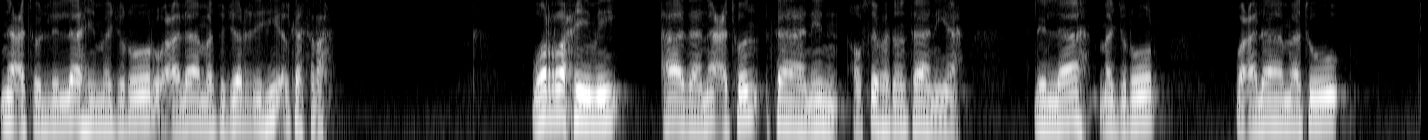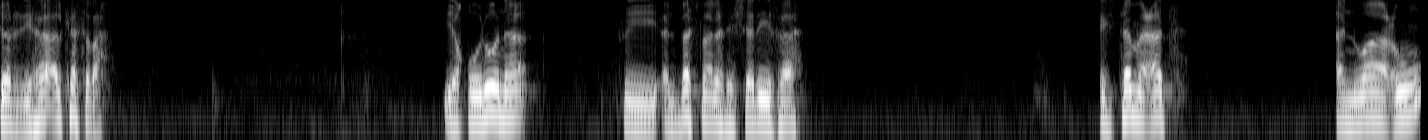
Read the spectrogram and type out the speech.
نعت لله مجرور وعلامة جره الكسرة. والرحيم هذا نعت ثان أو صفة ثانية لله مجرور وعلامة جرها الكسرة. يقولون في البسملة الشريفة اجتمعت أنواع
